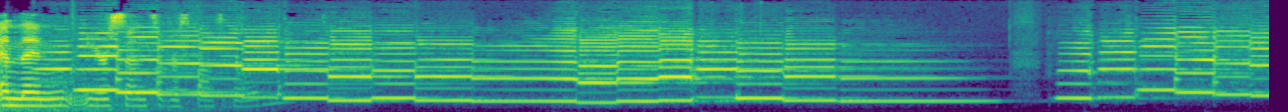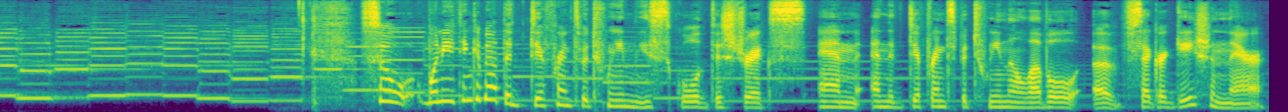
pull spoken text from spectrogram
and then your sense of responsibility? So, when you think about the difference between these school districts and and the difference between the level of segregation there,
